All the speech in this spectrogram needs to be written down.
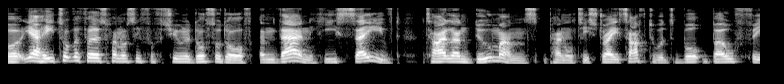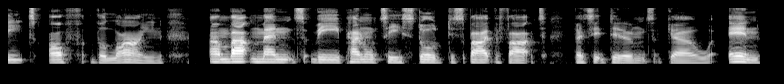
But yeah, he took the first penalty for Fortuna Dusseldorf, and then he saved Taylan Duman's penalty straight afterwards, but both feet off the line. And that meant the penalty stood despite the fact that it didn't go in.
